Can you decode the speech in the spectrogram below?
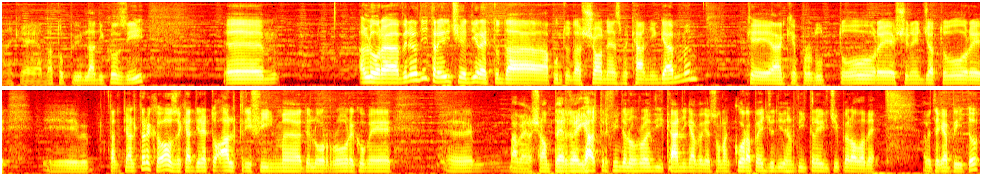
non è che è andato più in là di così. Ehm, allora, venerdì 13 è diretto da, appunto da Sean S. Cunningham, che è anche produttore, sceneggiatore e tante altre cose, che ha diretto altri film dell'orrore come... Eh, vabbè, lasciamo perdere gli altri film dell'orrore di Cunningham perché sono ancora peggio di venerdì 13, però vabbè avete capito?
